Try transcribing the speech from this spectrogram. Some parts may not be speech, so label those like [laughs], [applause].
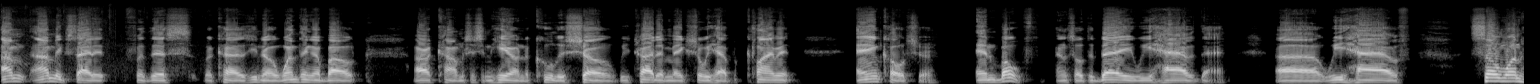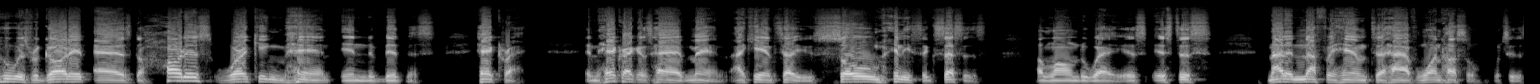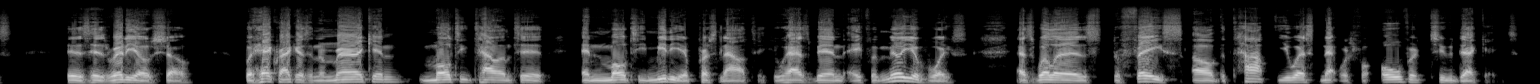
I'm I'm excited for this because you know one thing about our conversation here on the coolest show, we try to make sure we have climate and culture and both. And so today we have that. Uh, we have someone who is regarded as the hardest working [laughs] man in the business, Headkrack. And Headkrack has had, man, I can't tell you, so [laughs] many successes along the way. It's it's just not enough for him to have one hustle, which is his his radio show. But Headkrack is an American, multi talented, and multimedia personality who has been a familiar voice as well as the face of the top U.S. networks for over two decades.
